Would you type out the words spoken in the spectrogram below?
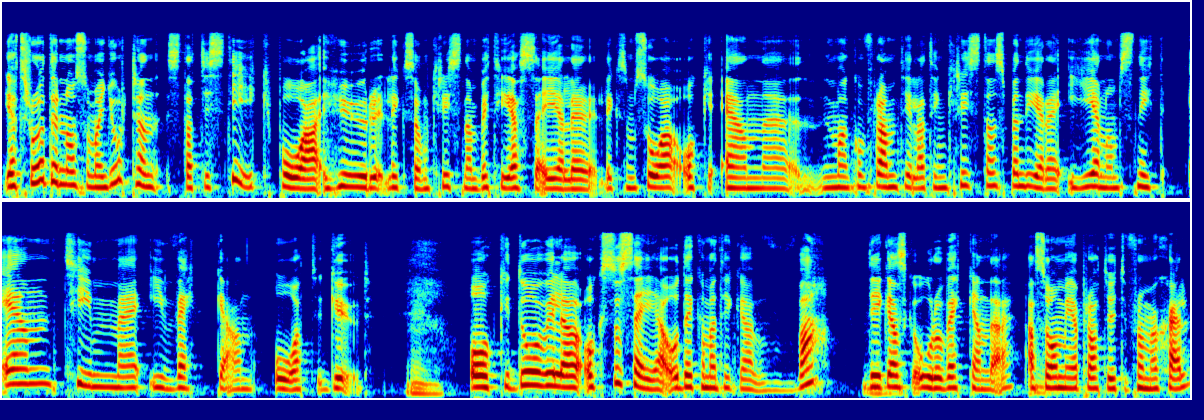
jag tror att det är någon som har gjort en statistik på hur liksom, kristna beter sig eller liksom så. Och en, eh, man kom fram till att en kristen spenderar i genomsnitt en timme i veckan åt Gud. Mm. Och då vill jag också säga, och det kan man tycka, va? Det är ganska oroväckande, alltså om jag pratar utifrån mig själv,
